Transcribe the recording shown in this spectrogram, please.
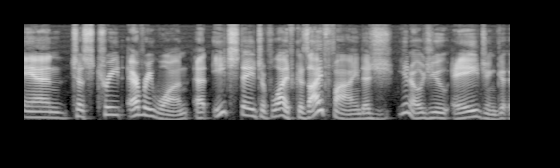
and just treat everyone at each stage of life because i find as you know as you age and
